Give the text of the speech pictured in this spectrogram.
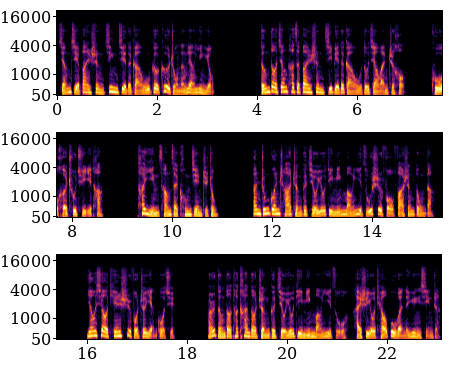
讲解半圣境界的感悟各各种能量应用。等到将他在半圣级别的感悟都讲完之后，古河出去一趟，他隐藏在空间之中，暗中观察整个九幽地冥蟒一族是否发生动荡，妖啸天是否遮掩过去。而等到他看到整个九幽地冥蟒一族还是有条不紊的运行着。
